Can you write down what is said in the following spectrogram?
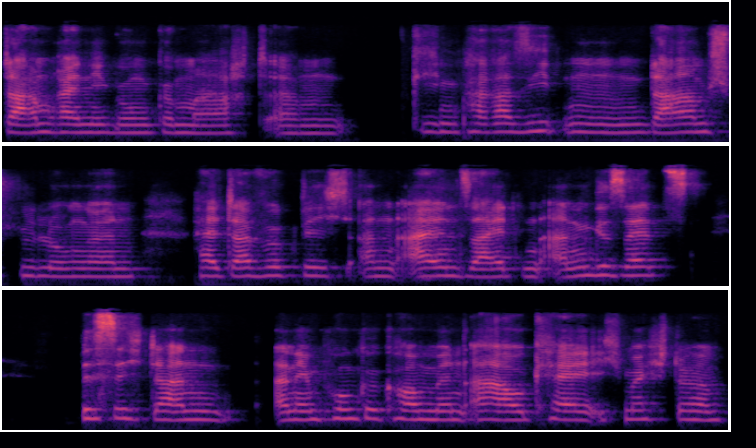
Darmreinigung gemacht, ähm, gegen Parasiten, Darmspülungen, halt da wirklich an allen Seiten angesetzt, bis ich dann an den Punkt gekommen bin, ah, okay, ich möchte,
